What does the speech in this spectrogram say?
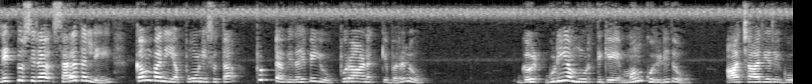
ನಿಟ್ಟುಸಿರ ಸರದಲ್ಲಿ ಕಂಬನಿಯ ಪೋಣಿಸುತ್ತ ಪುಟ್ಟ ವಿಧವೆಯು ಪುರಾಣಕ್ಕೆ ಬರಲು ಗುಡಿಯ ಮೂರ್ತಿಗೆ ಮಂಕು ಹಿಡಿದು ಆಚಾರ್ಯರಿಗೂ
